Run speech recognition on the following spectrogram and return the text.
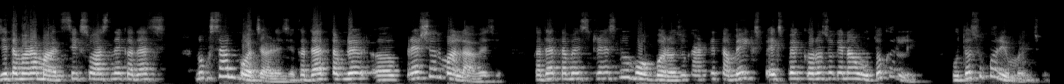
જે તમારા માનસિક સ્વાસ્થ્યને કદાચ નુકસાન પહોંચાડે છે, કદાચ તમને પ્રેશરમાં લાવે છે, કદાચ તમે સ્ટ્રેસનો ભોગ બનો છો, કારણ કે તમે એક્સપેક્ટ કરો છો કે, ના, હું તો કરી લઈ હું તો સુપર હ્યુમન છું.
